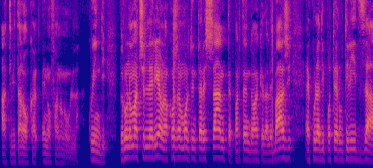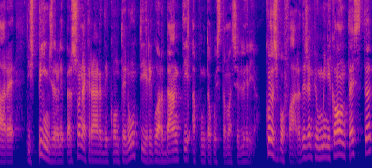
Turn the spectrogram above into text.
attività local e non fanno nulla. Quindi per una macelleria una cosa molto interessante, partendo anche dalle basi, è quella di poter utilizzare, di spingere le persone a creare dei contenuti riguardanti appunto questa macelleria. Cosa si può fare? Ad esempio un mini contest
